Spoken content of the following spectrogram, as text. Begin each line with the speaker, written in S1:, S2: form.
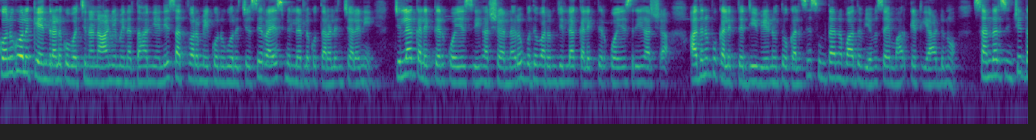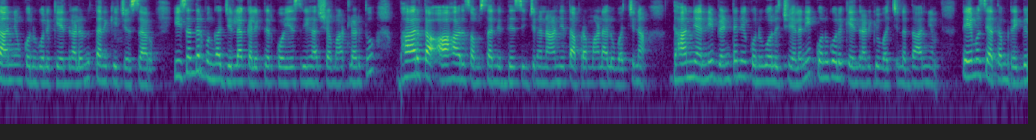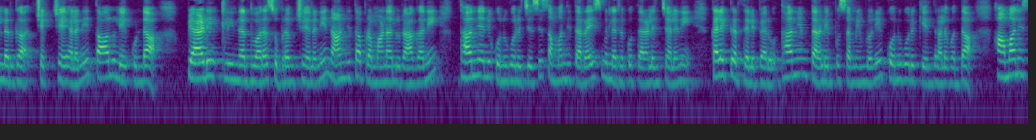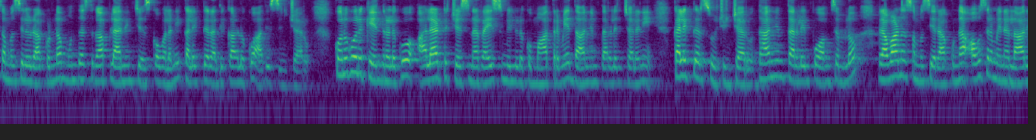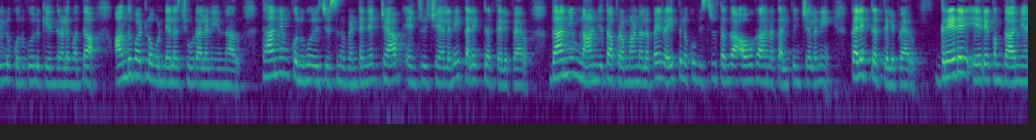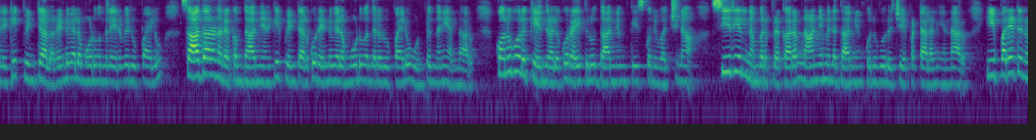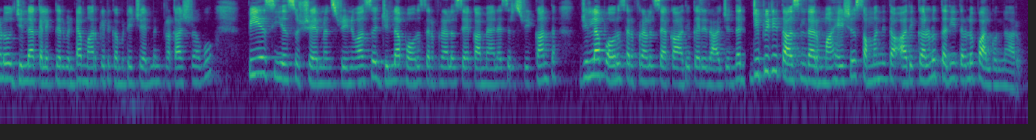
S1: కొనుగోలు కేంద్రాలకు వచ్చిన నాణ్యమైన ధాన్యాన్ని సత్వరమే కొనుగోలు చేసి రైస్ మిల్లర్లకు తరలించాలని జిల్లా కలెక్టర్ కోయ శ్రీహర్ష అన్నారు. బుధవారం జిల్లా కలెక్టర్ కోయ శ్రీహర్ష అదనపు కలెక్టర్ డి వేణుతో కలిసి సుల్తానాబాద్ వ్యవసాయ మార్కెట్ యార్డును సందర్శించి ధాన్యం కొనుగోలు కేంద్రాలను తనిఖీ చేశారు. ఈ సందర్భంగా జిల్లా కలెక్టర్ కోయ శ్రీహర్ష మాట్లాడుతూ భారత ఆహార సంస్థ నిర్దేశించిన నాణ్యతా ప్రమాణాలు వచ్చిన ధాన్యాన్ని వెంటనే కొనుగోలు చేయాలని కొనుగోలు కేంద్రానికి వచ్చిన ధాన్యం తేమ శాతం రెగ్యులర్గా చెక్ చేయాలని తాలు లేకుండా ప్యాడీ క్లీనర్ ద్వారా శుభ్రం చేయాలని నాణ్యతా ప్రమాణాలు రాగానే ధాన్యాన్ని కొనుగోలు చేసి సంబంధిత రైస్ మిల్లర్లకు తరలించాలని కలెక్టర్ తెలిపారు. ధాన్యం తరలింపు సమయంలోనే కొనుగోలు కేంద్రాల వద్ద హమాలీ సమస్యలు రాకుండా ముందస్తుగా ప్లానింగ్ చేసుకోవాలని కలెక్టర్ అధికారులకు ఆదేశించారు. కొనుగోలు కేంద్రాలకు అలర్ట్ చేసిన రైస్ మిల్లులకు మాత్రమే ధాన్యం తరలించాలని కలెక్టర్ సూచించారు. ధాన్యం తరలింపు అంశంలో రవాణా సమస్య రాకుండా అవసరమైన లారీలు కొనుగోలు కేంద్రాల వద్ద అందుబాటులో ఉండేలా చూడాలని అన్నారు. ధాన్యం కొనుగోలు చేసిన వెంటనే ట్యాబ్ ఎంట్రీ చేయాలని కలెక్టర్ తెలిపారు. ధాన్యం నాణ్యత ప్రమాణాలపై రైతులకు విస్తృతంగా అవగాహన కల్పించాలని కలెక్టర్ తెలిపారు. గ్రేడ్ ఏ రకం ధాన్యానికి క్వింటాల్ రెండు వేల మూడు వందల ఇరవై రూపాయలు సాధారణ రకం ధాన్యానికి క్వింటాల్కు రెండు వేల మూడు వందల రూపాయలు ఉంటుందని అన్నారు. కొనుగోలు కేంద్రాలకు రైతులు ధాన్యం తీసుకొని వచ్చిన సీరియల్ నెంబర్ ప్రకారం నాణ్యమైన ధాన్యం కొనుగోలు చేపట్టాలని అన్నారు. ఈ పర్యటనలో జిల్లా కలెక్టర్ వెంట market committee chairman Prakash Rao PSCS chairman Srinivas జిల్లా పౌర సరఫరాల శాఖ మేనేజర్ శ్రీకాంత్ జిల్లా పౌర సరఫరాల శాఖ అధికారి రాజేందర్ డిప్యూటీ తహసీల్దార్ మహేష్ సంబంధిత అధికారులు తదితరులు పాల్గొన్నారు.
